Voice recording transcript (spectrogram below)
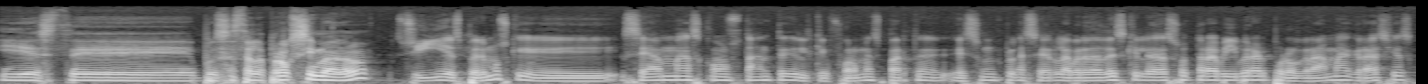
Y este, pues hasta la próxima, ¿no? Sí, esperemos que sea más constante el que formes parte. Es un placer. La verdad es que le das otra vibra al programa. Gracias.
